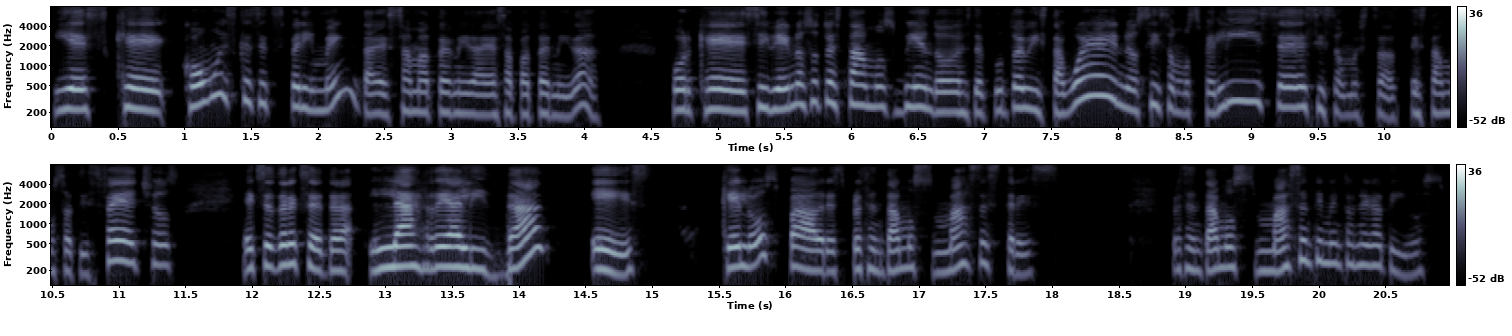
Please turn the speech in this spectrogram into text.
y es que cómo es que se experimenta esa maternidad y esa paternidad. Porque si bien nosotros estamos viendo desde el punto de vista, bueno, sí somos felices, sí somos, estamos satisfechos, etcétera, etcétera, la realidad es que los padres presentamos más estrés, presentamos más sentimientos negativos,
